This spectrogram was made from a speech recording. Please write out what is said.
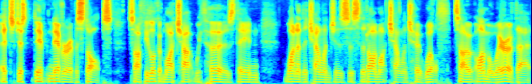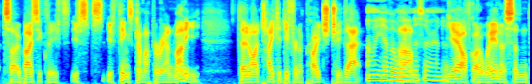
it's just it never ever stops. So if you look at my chart with hers, then one of the challenges is that I might challenge her wealth. So I'm aware of that. So basically, if if if things come up around money, then I'd take a different approach to that. Oh, you have Um, awareness around it. Yeah, I've got awareness, and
